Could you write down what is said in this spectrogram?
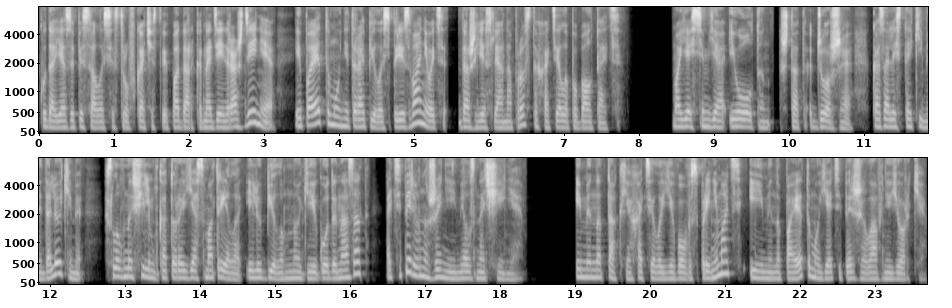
куда я записала сестру в качестве подарка на день рождения, и поэтому не торопилась перезванивать, даже если она просто хотела поболтать. Моя семья и Олтон, штат Джорджия, казались такими далекими, словно фильм, который я смотрела и любила многие годы назад, а теперь он уже не имел значения. Именно так я хотела его воспринимать, и именно поэтому я теперь жила в Нью-Йорке.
